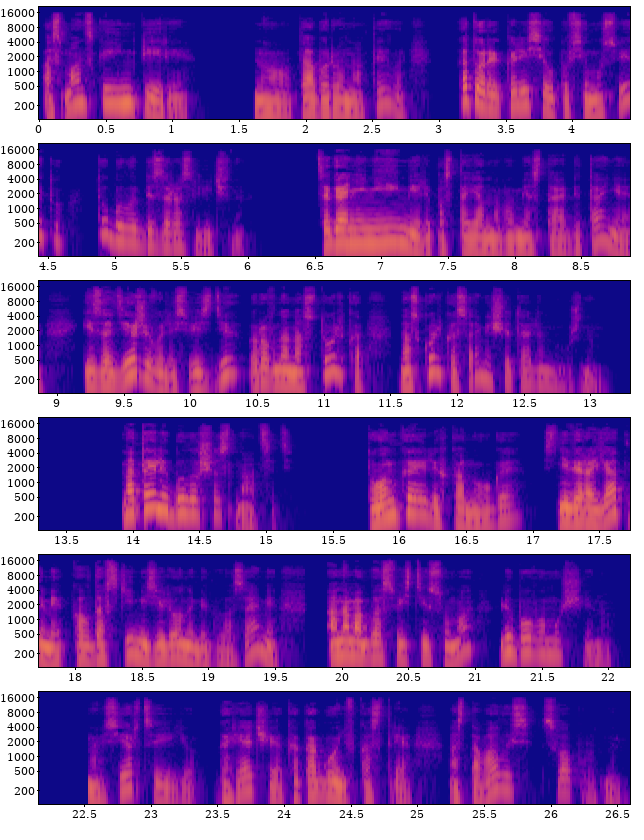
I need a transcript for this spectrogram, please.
Османской империи, но табору Нателлы, который колесил по всему свету, то было безразлично. Цыгане не имели постоянного места обитания и задерживались везде ровно настолько, насколько сами считали нужным. Нателле было шестнадцать. Тонкая, легконогая, с невероятными колдовскими зелеными глазами, она могла свести с ума любого мужчину. Но сердце ее, горячее, как огонь в костре, оставалось свободным.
